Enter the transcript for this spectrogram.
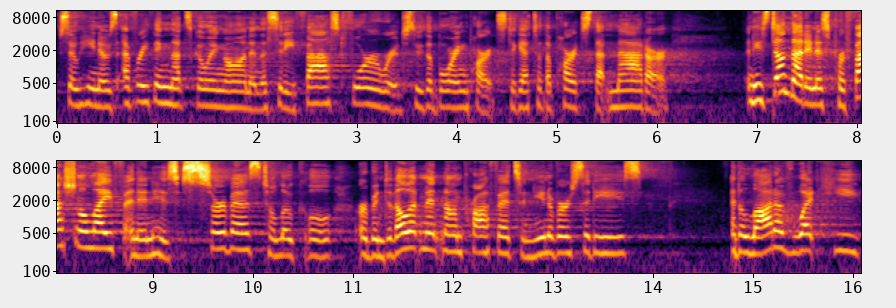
so he knows everything that's going on in the city, fast forwards through the boring parts to get to the parts that matter. And he's done that in his professional life and in his service to local urban development nonprofits and universities. And a lot of what he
